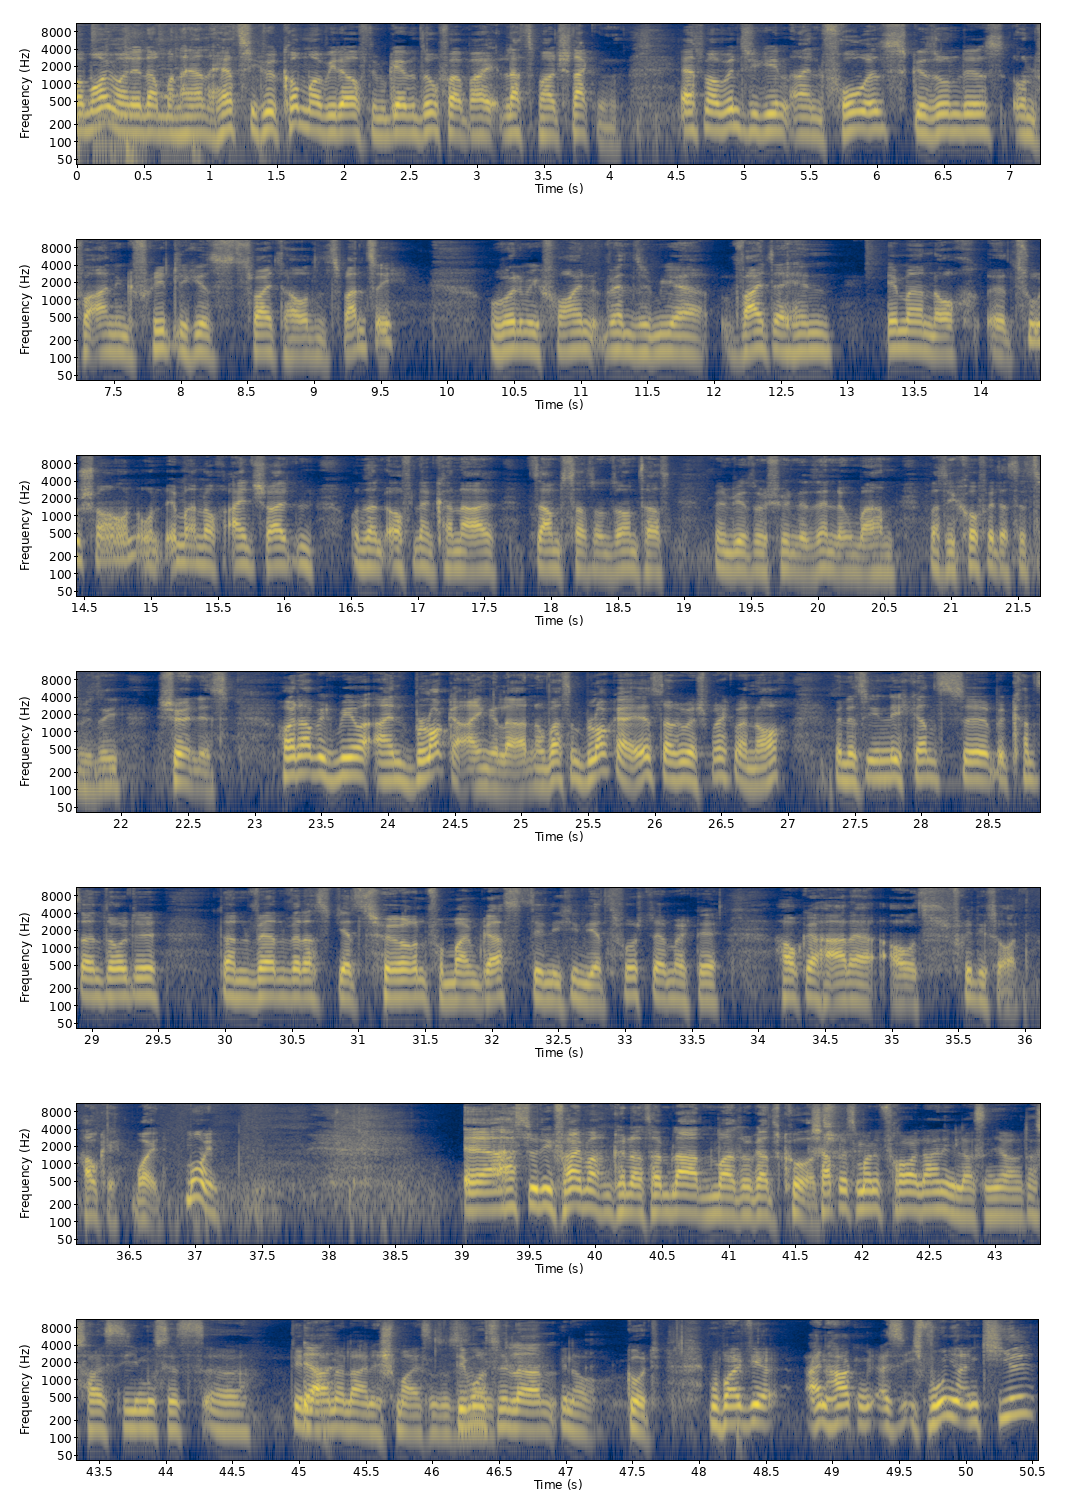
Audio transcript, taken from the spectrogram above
Moin moin, meine Damen und Herren. Herzlich willkommen mal wieder auf dem gelben Sofa bei Lass mal schnacken. Erstmal wünsche ich Ihnen ein frohes, gesundes und vor allen Dingen friedliches 2020 und würde mich freuen, wenn Sie mir weiterhin immer noch äh, zuschauen und immer noch einschalten, unseren offenen Kanal samstags und sonntags, wenn wir so schöne Sendungen machen, was ich hoffe, dass es für Sie schön ist. Heute habe ich mir einen Blogger eingeladen. Und was ein Blogger ist, darüber sprechen wir noch. Wenn es Ihnen nicht ganz äh, bekannt sein sollte, dann werden wir das jetzt hören von meinem Gast, den ich Ihnen jetzt vorstellen möchte. Hauke Hader aus Friedrichsort. Hauke, moin. Moin. Äh, hast du dich freimachen können aus deinem Laden mal so ganz kurz? Ich habe jetzt meine Frau alleine gelassen, ja. Das heißt, sie muss jetzt äh, den Ja. Laden alleine schmeißen sozusagen. Sie muss den Laden. Genau. Gut. Wobei wir einhaken, also ich wohne ja in Kiel,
